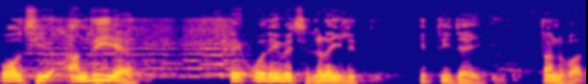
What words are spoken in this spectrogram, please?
ਪਾਲਿਸੀ ਆਂਦੀ ਹੈ ਤੇ ਉਹਦੇ ਵਿੱਚ ਲੜਾਈ ਲਿੱਤ- ਕੀਤੀ ਜਾਏਗੀ। ਧੰਨਵਾਦ।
